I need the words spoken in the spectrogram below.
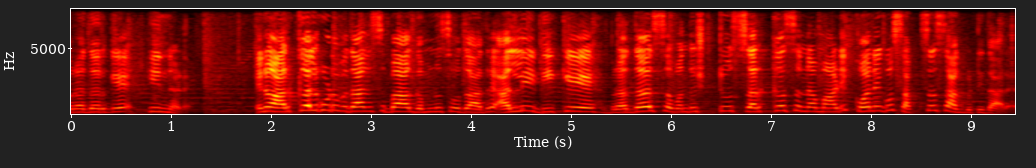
ಬ್ರದರ್ಗೆ ಹಿನ್ನಡೆ. ಇನ್ನು ಅರ್ಕಲ್ಗೂಡು ವಿಧಾನಸಭಾ ಗಮನಿಸೋದಾದ್ರೆ ಅಲ್ಲಿ ಡಿ ಕೆ ಬ್ರದರ್ಸ್ ಒಂದಷ್ಟು ಸರ್ಕಸ್ ಅನ್ನ ಮಾಡಿ ಕೊನೆಗೂ ಸಕ್ಸಸ್ ಆಗ್ಬಿಟ್ಟಿದ್ದಾರೆ.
